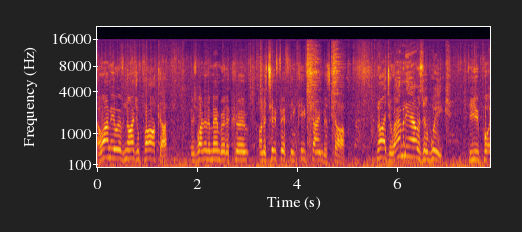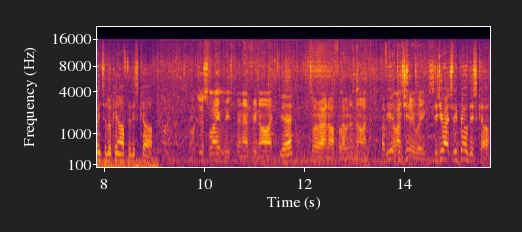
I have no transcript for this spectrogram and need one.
Now I'm here with Nigel Parker, who's one of the member of the crew on the 250 Keith Chambers car. Nigel, how many hours a week do you put into looking after this car? Well, just lately it's been every night. Yeah? Till around half 11 at night. Have you, the last did you, two weeks. Did you actually build this car?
